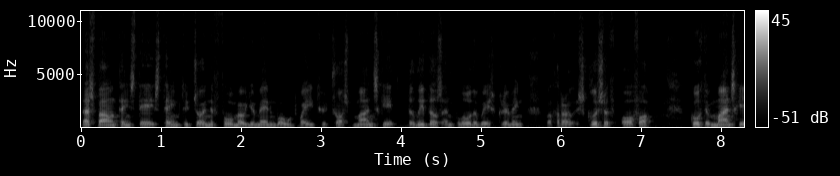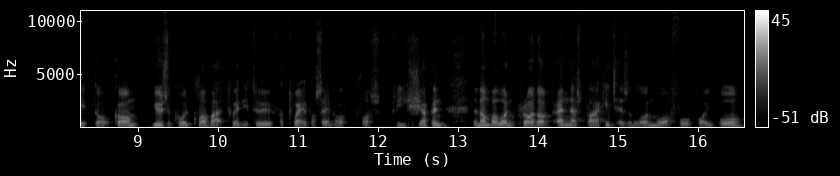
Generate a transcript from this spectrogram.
This Valentine's Day, it's time to join the 4 million men worldwide who trust Manscaped, the leaders in below the waist grooming, with our exclusive offer. Go to manscaped.com, use the code CLUB22 for 20% off plus free shipping. The number one product in this package is a Lawnmower 4.0.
